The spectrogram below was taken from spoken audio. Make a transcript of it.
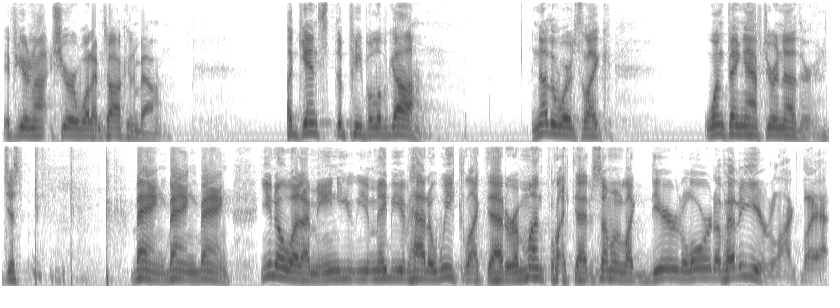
if you're not sure what I'm talking about, against the people of God. In other words, like one thing after another, just bang, bang, bang. You know what I mean. You, you, maybe you've had a week like that or a month like that. Someone like, dear Lord, I've had a year like that.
